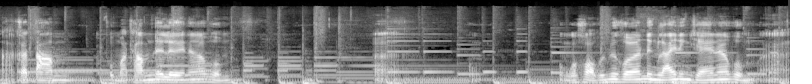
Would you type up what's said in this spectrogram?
อ่าก็ตามผมมาทำได้เลยนะครับผมอ่าผมผมก็ขอเพื่อนๆคนละหนึ่งไลค์หนึ่งแชร์นะครับผมอ่า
